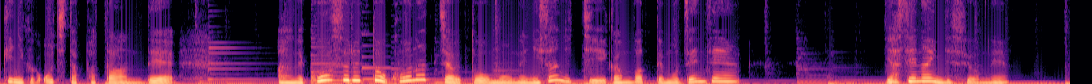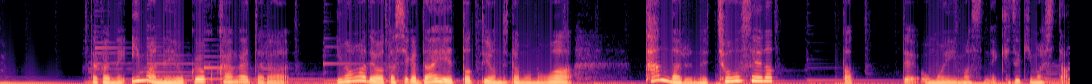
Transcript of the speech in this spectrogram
筋肉が落ちたパターンであのねこうするとこうなっちゃうともうね23日頑張っても全然痩せないんですよね。だからね今ねよくよく考えたら今まで私がダイエットって呼んでたものは単なるね調整だったって思いますね。気づきました。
